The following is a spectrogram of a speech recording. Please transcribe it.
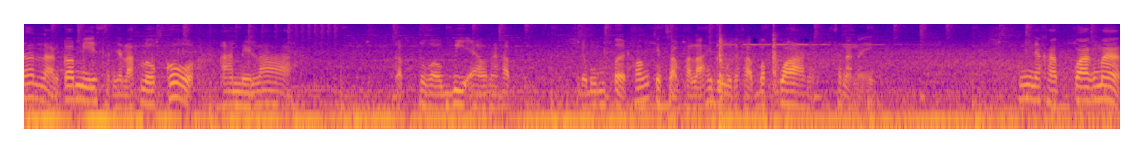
ด้านหลังก็มีสัญลักษณ์โลโก้ Armera กับตัว VL นะครับ เดี๋ยวบุมเปิดห้องเก็บสัมภาระให้ดูนะครับ ว่ากว้างขนาดไหน นี่นะครับกว้างมาก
